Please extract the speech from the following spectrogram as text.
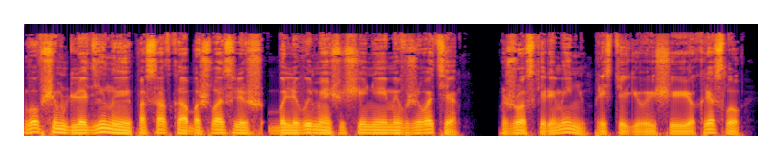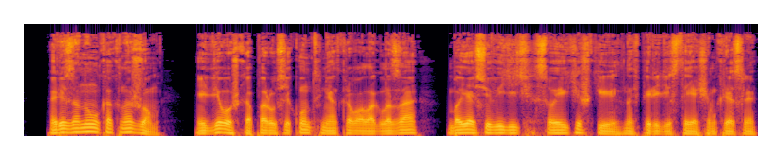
В общем, для Дины посадка обошлась лишь болевыми ощущениями в животе. Жесткий ремень, пристегивающий ее креслу, резанул как ножом, и девушка пару секунд не открывала глаза, боясь увидеть свои кишки на впереди стоящем кресле.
